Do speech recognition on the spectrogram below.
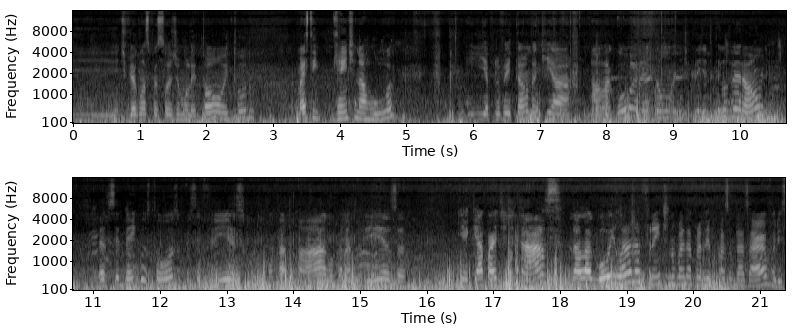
E a gente vê algumas pessoas de moletom e tudo. Mas tem gente na rua. E aproveitando aqui a, a lagoa, né? Então a gente acredita que no verão deve ser bem gostoso, por ser fresco, contato com a água, com a natureza. E aqui é a parte de trás da lagoa e lá na frente não vai dar para ver por causa das árvores.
